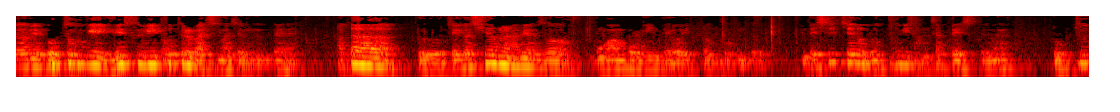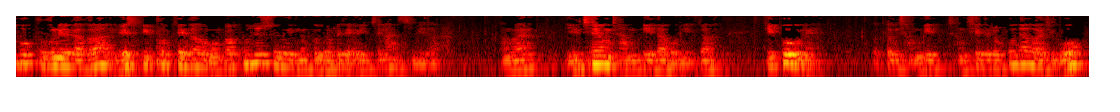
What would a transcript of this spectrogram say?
그 다음에 노트북의 USB 포트를 말씀하셨는데 아까 그 저희가 시연을 하면서 보안봉인 되어 있던 부분들 근데 실제로 노트북이 장착되어 있을 때는 노트북 부분에다가 USB 포트에다가 뭔가 꽂을 수 있는 구조로 되어 있지는 않습니다. 다만 일체형 장비이다 보니까 뒷부분에 어떤 장비 장치들을 꽂아가지고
